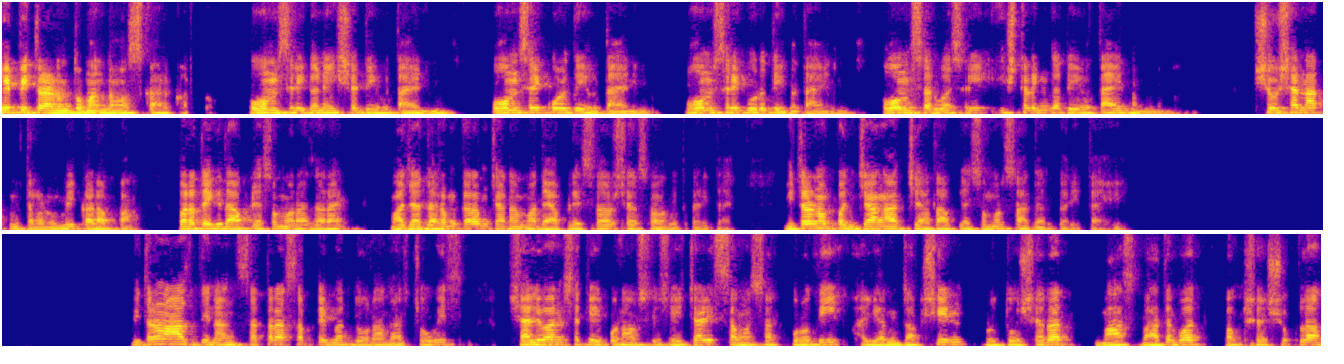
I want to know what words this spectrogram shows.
हे पितरांनो तुम्हाला नमस्कार करतो. ओम श्री गणेश देवताय ओम श्री कुलदेवताय ओम श्री गुरुदेवताय ओम सर्व श्री इष्टलिंग देवताय नमो नमः. शिवशनाथ मित्रांनो मी कडप्पा. परत एकदा आपल्यासमोर हजर आहे. माझ्या धर्मकरम चॅनलमध्ये आपले सहर्ष स्वागत करीत आहे. मित्रांनो पंचांग आजचे आता आपल्यासमोर सादर करीत आहे. मित्रांनो आज दिनांक सतरा सप्टेंबर दोन हजार चोवीस शालिवान शके शेहेचाळीस संवत्सर क्रोधी अयन दक्षिण ऋतू शरद मास भाद्रपद पक्ष शुक्ल.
